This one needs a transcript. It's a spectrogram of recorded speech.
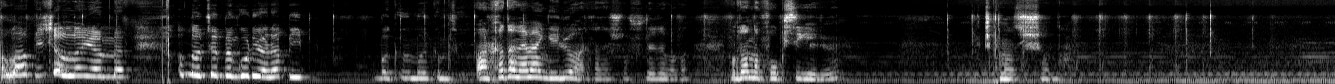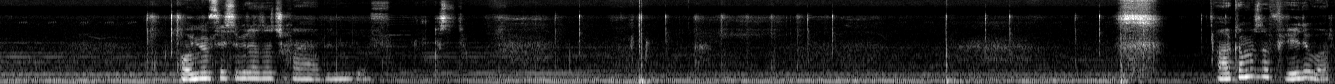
Allah'ım inşallah yenmem. Allah'ım sen ben koru ya Rabbim. Bakalım arkamıza. Arkadan hemen geliyor arkadaşlar. Şuraya da bakın. Buradan da Foxy geliyor. Çıkmaz inşallah. Oyunun sesi biraz açık ha benim diyorsun. Arkamızda Freddy var.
